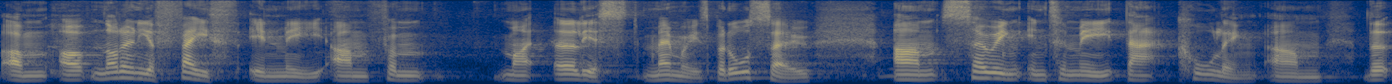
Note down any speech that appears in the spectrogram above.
um, of not only of faith in me um, from my earliest memories, but also um, sowing into me that calling um, that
